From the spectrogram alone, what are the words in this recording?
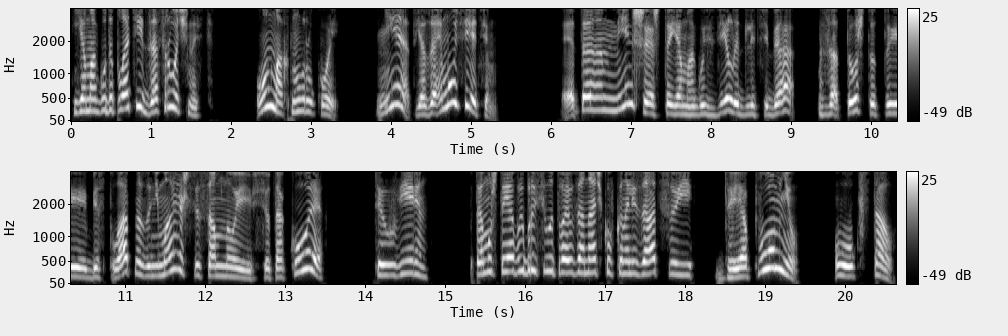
я могу доплатить за срочность. Он махнул рукой. Нет, я займусь этим. Это меньшее, что я могу сделать для тебя, за то, что ты бесплатно занимаешься со мной и все такое. Ты уверен? Потому что я выбросила твою заначку в канализацию и...» «Да я помню!» Оук встал.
